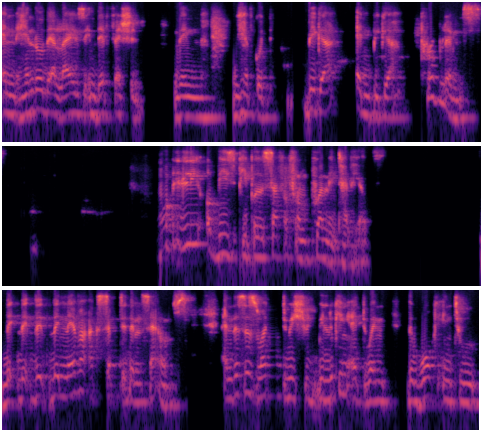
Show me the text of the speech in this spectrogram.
and handle their lives in that fashion, then we have got bigger and bigger problems. Morbidly obese people suffer from poor mental health. They, they, they, never accepted themselves. And this is what we should be looking at when they walk into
